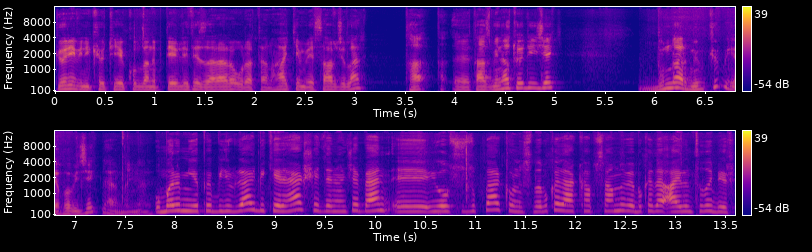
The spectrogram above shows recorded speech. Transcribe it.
Görevini kötüye kullanıp devlete zarara uğratan hakim ve savcılar ta- ta- e, tazminat ödeyecek. Bunlar mümkün mü? Yapabilecekler mi bunları? Umarım yapabilirler. Bir kere her şeyden önce ben e, yolsuzluklar konusunda bu kadar kapsamlı ve bu kadar ayrıntılı bir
